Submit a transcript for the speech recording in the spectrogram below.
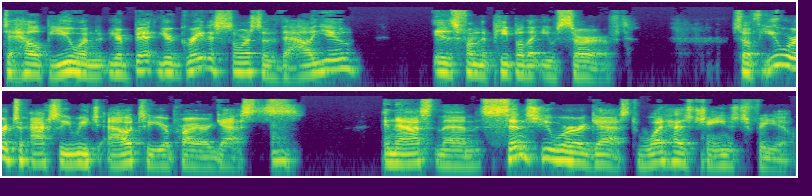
to help you and your bit your greatest source of value is from the people that you've served so if you were to actually reach out to your prior guests and ask them since you were a guest what has changed for you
